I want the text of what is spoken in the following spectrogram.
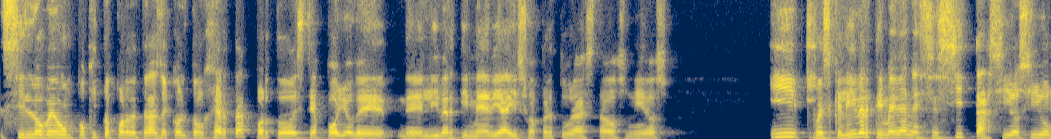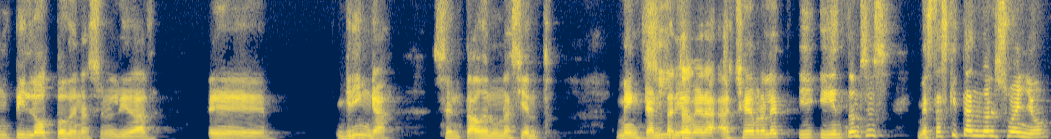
sí lo veo un poquito por detrás de Colton Herta por todo este apoyo de, Liberty Media y su apertura a Estados Unidos. Y pues que Liberty Media necesita sí o sí un piloto de nacionalidad eh, gringa sentado en un asiento. Me encantaría ver a, Chevrolet. Y, entonces me estás quitando el sueño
